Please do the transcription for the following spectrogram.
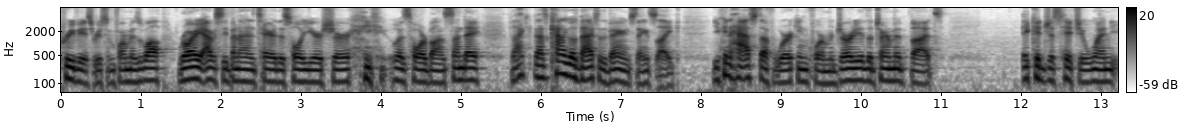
previous recent form as well. Rory obviously been on a tear this whole year. Sure, he was horrible on Sunday, but that, that kind of goes back to the variance thing. It's like you can have stuff working for a majority of the tournament, but it could just hit you when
